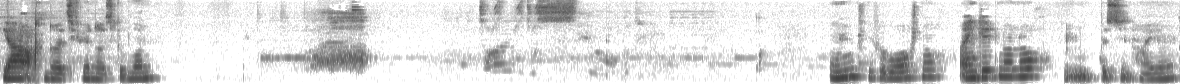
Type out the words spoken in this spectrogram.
Ja, 38, 34 gewonnen. Und wie viel brauche ich noch? Ein Gegner noch. Ein bisschen heilen.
